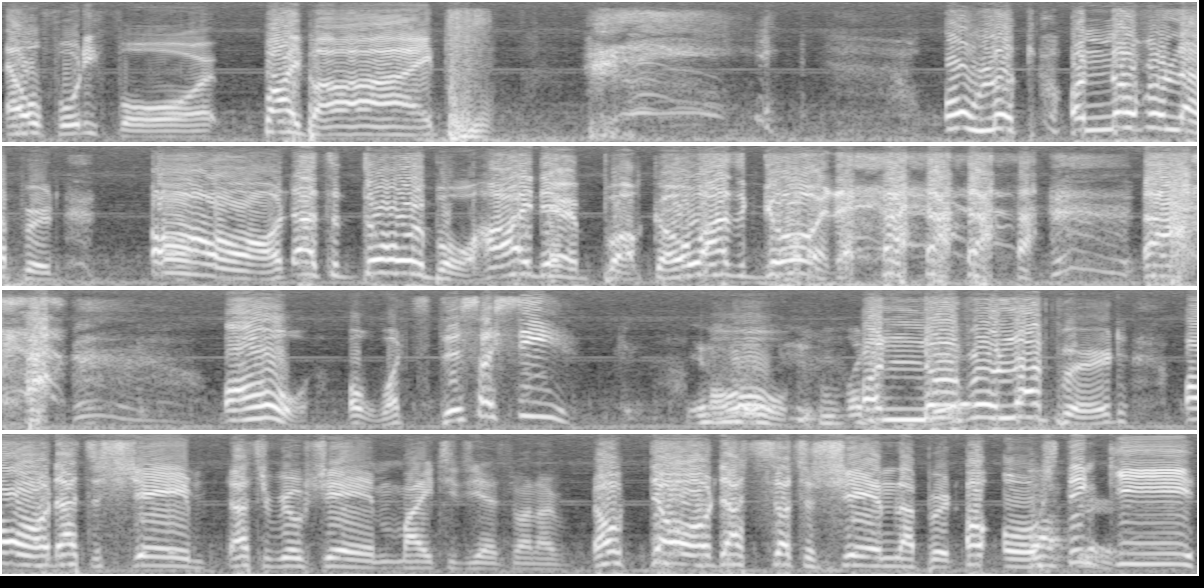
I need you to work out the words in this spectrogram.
L44. Bye bye. Oh look, another leopard. Oh, that's adorable. Hi there, Bucko. How's it going? oh, oh, what's this I see? Oh, another leopard! Oh, that's a shame. That's a real shame. My TGS one. I oh, oh, that's such a shame, leopard. Uh oh, Fucker. stinky.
